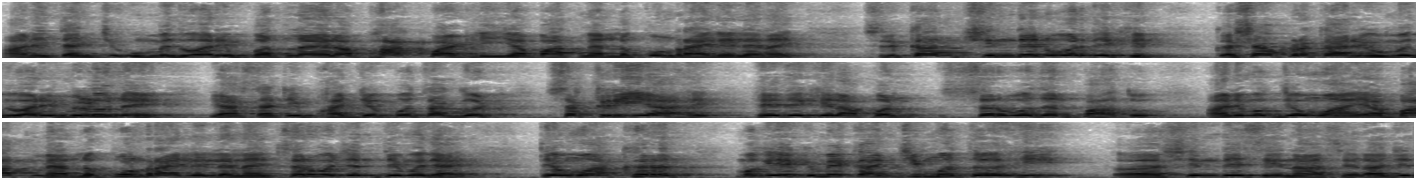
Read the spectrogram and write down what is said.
आणि त्यांची उमेदवारी बदलायला भाग पाडली. या बातम्या लपून राहिलेल्या नाहीत. श्रीकांत शिंदेवर देखील कशा प्रकारे उमेदवारी मिळू नये यासाठी भाजपचा गट सक्रिय आहे हे देखील आपण सर्वजण पाहतो. आणि मग जेव्हा या बातम्या लपून राहिलेल्या नाहीत सर्व जनतेमध्ये आहेत तेव्हा खरंच मग एकमेकांची मतं ही शिंदे सेना असेल अजित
